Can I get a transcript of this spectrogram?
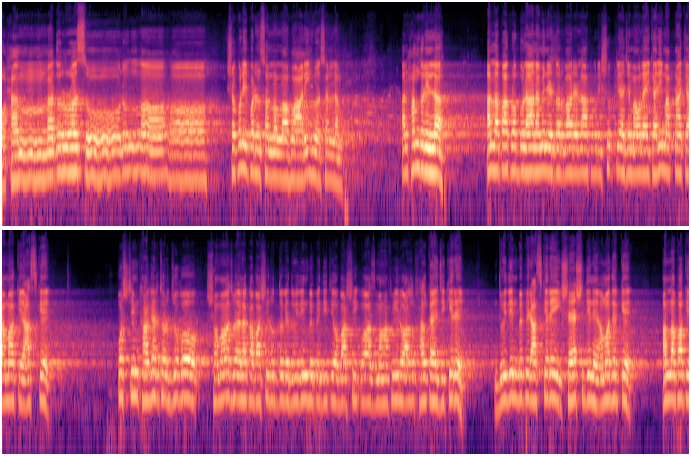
মুহাম্মাদুর রাসূলুল্লাহ। সকলেই পড়েন সাল্লাল্লাহু আলাইহি ওয়াসাল্লাম। আলহামদুলিল্লাহ, আল্লাহ পাক রব্বুল আলমিনের দরবারে লাখ কোটি শুক্রিয়া যে মাওলাই করিম আপনাকে, আমাকে আজকে পশ্চিম খাগেরচর যুব সমাজ ও এলাকাবাসীর উদ্যোগে দুই দিনব্যাপী দ্বিতীয় বার্ষিক ওয়াজ মাহফিল ও আল হালকায় জিকিরে দুই দিনব্যাপীর আজকের এই শেষ দিনে আমাদেরকে আল্লাহ পাকি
